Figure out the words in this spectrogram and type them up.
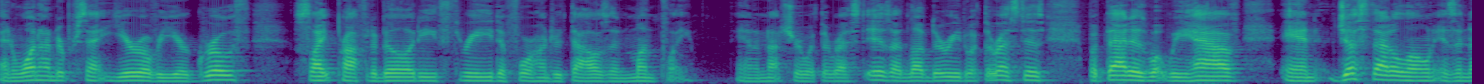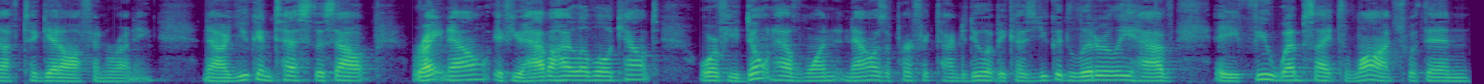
and 100% year-over-year growth. Slight profitability, three to 400,000 monthly. And I'm not sure what the rest is. I'd love to read what the rest is, but that is what we have. And just that alone is enough to get off and running. Now, you can test this out right now if you have a high level account, or if you don't have one, now is a perfect time to do it because you could literally have a few websites launched within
